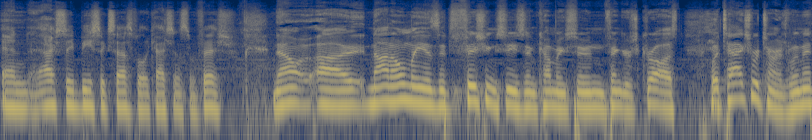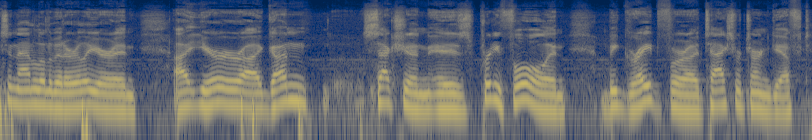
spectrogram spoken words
and actually be successful at catching some fish. Now, uh, not only is it fishing season coming soon, fingers crossed, but tax returns. We mentioned that a little bit earlier, and uh, your uh, gun section is pretty full and be great for a tax return gift.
